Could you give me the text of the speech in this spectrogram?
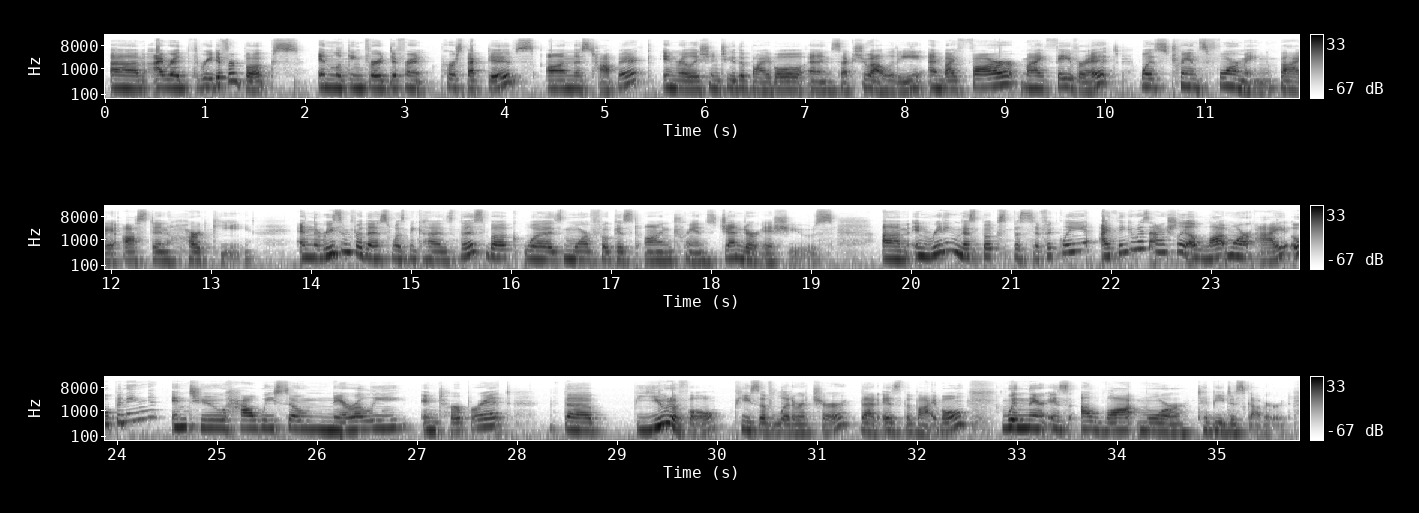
um, I read three different books in looking for different perspectives on this topic in relation to the Bible and sexuality. And by far, my favorite was Transforming by Austin Hartke. And the reason for this was because this book was more focused on transgender issues. Um, in reading this book specifically, I think it was actually a lot more eye opening into how we so narrowly interpret the beautiful piece of literature that is the Bible when there is a lot more to be discovered.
